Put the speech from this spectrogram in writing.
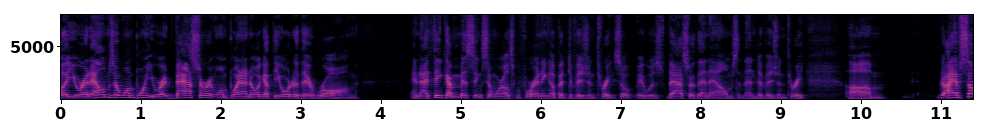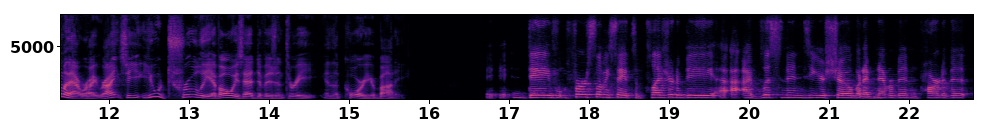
well, you were at Elms at one point, you were at Vassar at one point. I know I got the order there wrong. And I think I'm missing somewhere else before ending up at Division Three. So it was Vassar, then Elms, and then Division Three. Um, I have some of that right, right? So you, you truly have always had Division Three in the core of your body. Dave, first, let me say it's a pleasure to be. I, have listened into your show, but I've never been part of it.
